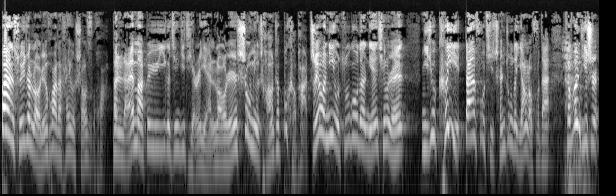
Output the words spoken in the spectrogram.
伴随着老龄化的还有少子化。本来嘛，对于一个经济体而言，老人寿命长这不可怕，只要你有足够的年轻人，你就可以担负起沉重的养老负担。可问题是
